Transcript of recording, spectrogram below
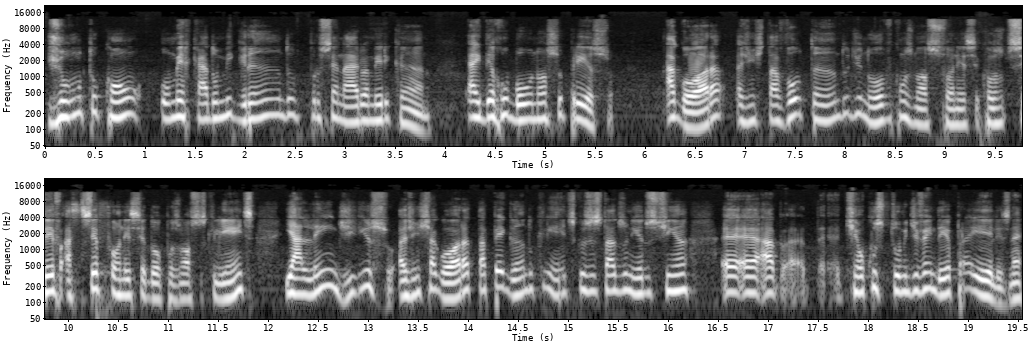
junto com o mercado migrando para o cenário americano. Aí derrubou o nosso preço agora a gente está voltando de novo com os nossos fornecedores, a ser fornecedor para os nossos clientes, e além disso, a gente agora está pegando clientes que os Estados Unidos tinham é, é, tinha o costume de vender para eles. Né?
